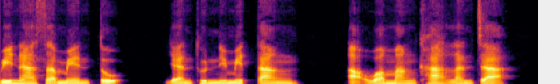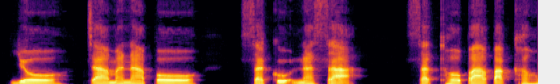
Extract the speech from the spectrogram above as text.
วินาสเมนตุ ยันทุนนิมิตตังอวมังคะลันจะ โย จามนาโป สกุนัสสะ สัทโทปาปักขโห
